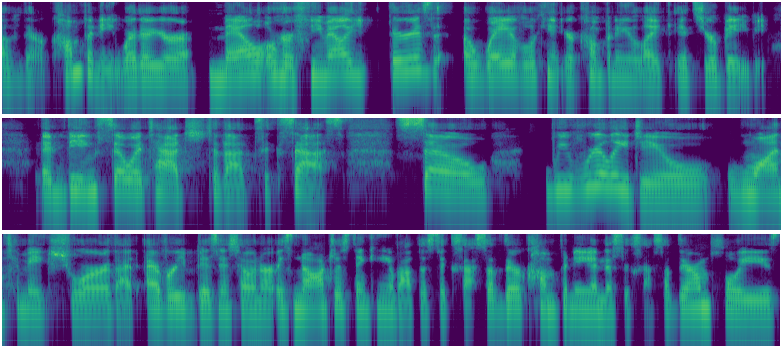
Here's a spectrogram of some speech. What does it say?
of their company. Whether you're male or a female, there is a way of looking at your company like it's your baby and being so attached to that success. So, we really do want to make sure that every business owner is not just thinking about the success of their company and the success of their employees,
